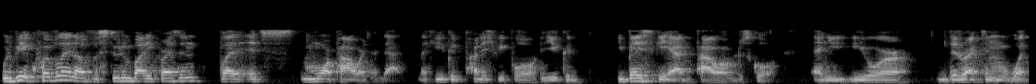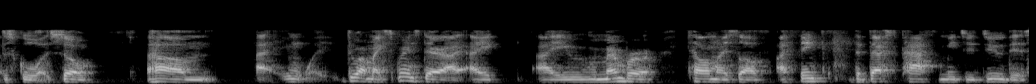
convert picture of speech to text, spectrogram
would be equivalent of a student body president, but it's more power than that. Like you could punish people, and you could you basically had power over the school, and you, you're directing what the school is. So, um, I, throughout my experience there, I, I I remember telling myself, I think the best path for me to do this,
